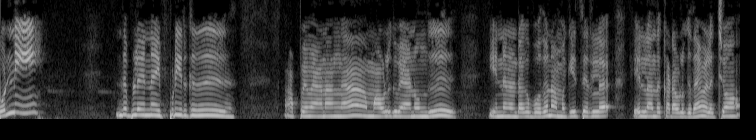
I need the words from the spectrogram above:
பொன்னி இந்த பிள்ளை என்ன இப்படி இருக்குது? அப்போ வேணாங்க அவளுக்கு வேணுங்க. என்ன நடக்க போதோ நமக்கே தெரில எல்லாம் அந்த கடவுளுக்கு தான் வெளிச்சம்.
